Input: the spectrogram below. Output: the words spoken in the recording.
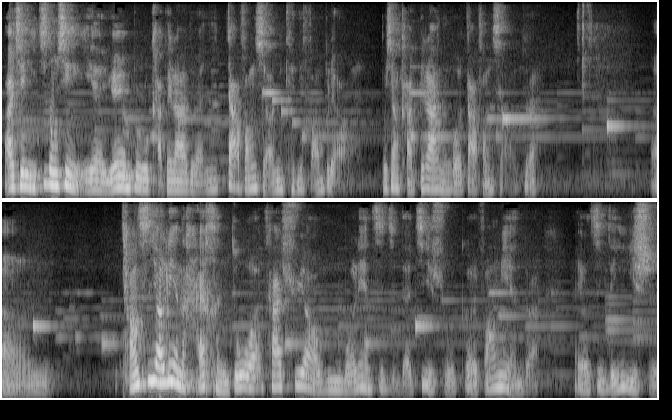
而且你机动性也远远不如卡佩拉，对吧？你大防小，你肯定防不了，不像卡佩拉能够大防小，对吧？嗯，唐斯要练的还很多，他需要磨练自己的技术各方面，对吧？还有自己的意识，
